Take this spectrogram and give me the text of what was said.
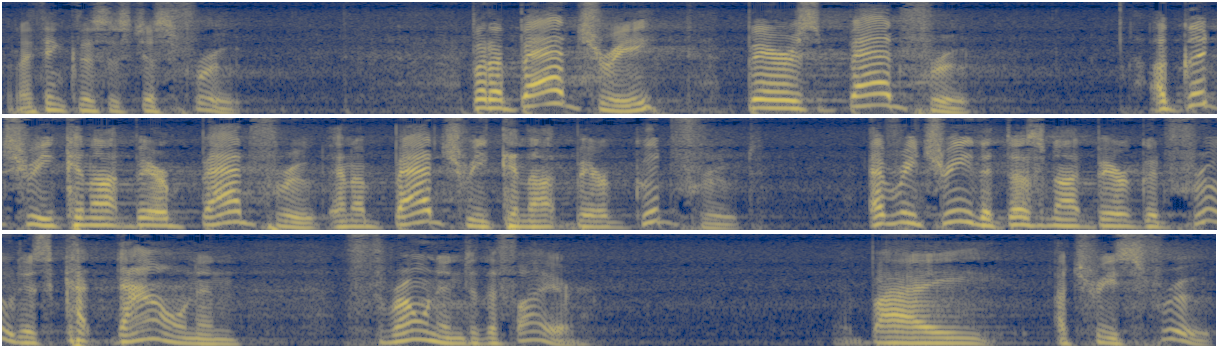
but I think this is just fruit. But a bad tree bears bad fruit. A good tree cannot bear bad fruit, and a bad tree cannot bear good fruit. Every tree that does not bear good fruit is cut down and thrown into the fire. By a tree's fruit,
